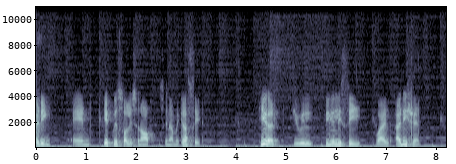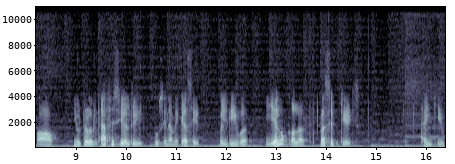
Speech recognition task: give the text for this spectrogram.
adding in aqueous solution of cinnamic acid. Here you will clearly see while addition of neutral FeCl3 to cinnamic acid will give a yellow color precipitates. Thank you.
